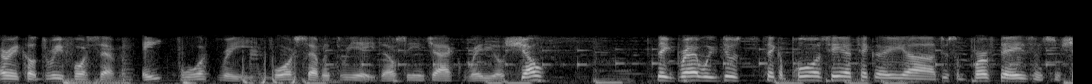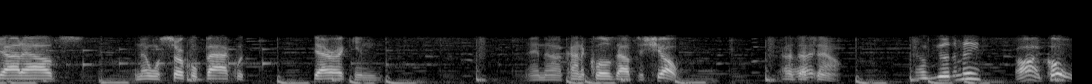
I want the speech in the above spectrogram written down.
Area code 347-843-4738. LC and Jack Radio Show. I think, Brad, we do take a pause here, take a uh, do some birthdays and some shout outs, and then we'll circle back with Derek and and uh, kind of close out the show. How does All that sound? Sounds good to me. All right, cool.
